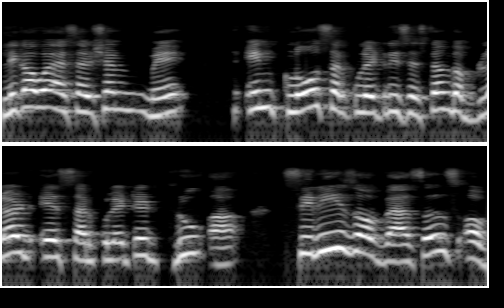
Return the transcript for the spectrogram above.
लिखा हुआ एसेशन में in close circulatory system the blood is circulated through a series of vessels of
